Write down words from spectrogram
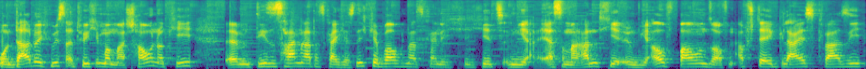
Und dadurch müsst ihr natürlich immer mal schauen, okay, ähm, dieses Zahnrad, das kann ich jetzt nicht gebrauchen, das kann ich jetzt irgendwie erst einmal Rand hier irgendwie aufbauen, so auf ein Abstellgleis quasi.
